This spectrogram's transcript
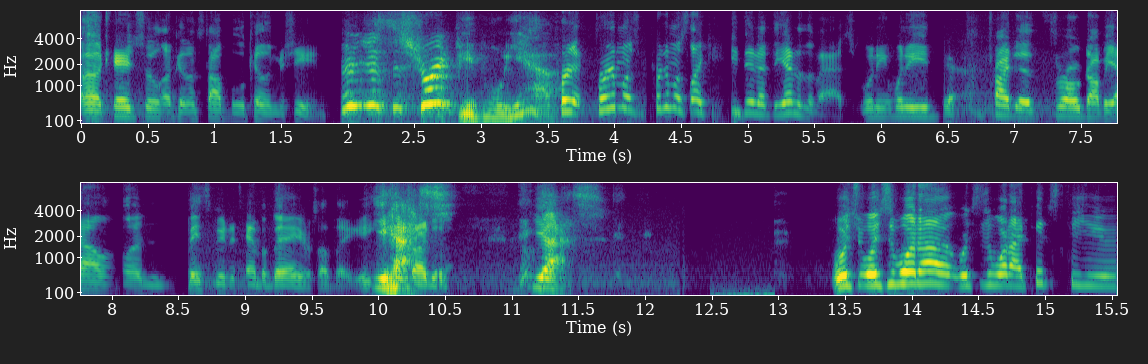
uh, should like an unstoppable killing machine? They just destroyed people. Yeah. Pretty, pretty much pretty much like he did at the end of the match when he when he Yeah. tried to throw Darby Allin basically to Tampa Bay or something. He- he Yes. to- Yes. Which which is what I which is what I pitched to you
